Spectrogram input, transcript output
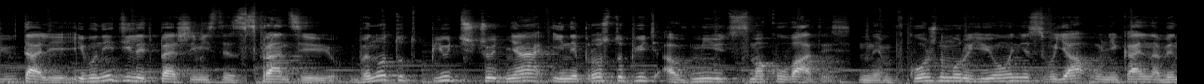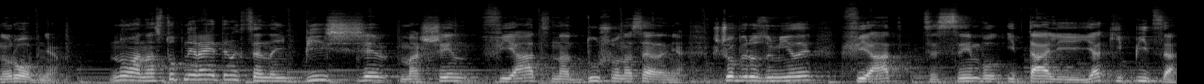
в Італії, і вони ділять перше місце з Францією. Вино тут п'ють щодня і не просто п'ють, а вміють смакуватись ним. В кожному регіоні своя унікальна виноробня. Ну а наступний рейтинг це найбільше машин Fiat на душу населення. Щоб ви розуміли, Fiat це символ Італії, як і піца.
